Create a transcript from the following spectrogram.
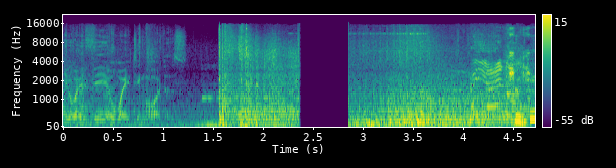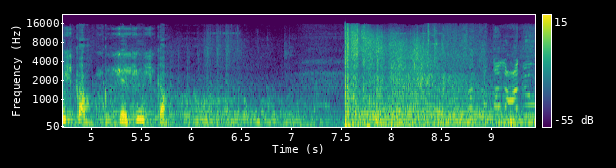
UAV awaiting orders. Shishiska! Shishiska! سقط العدو.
